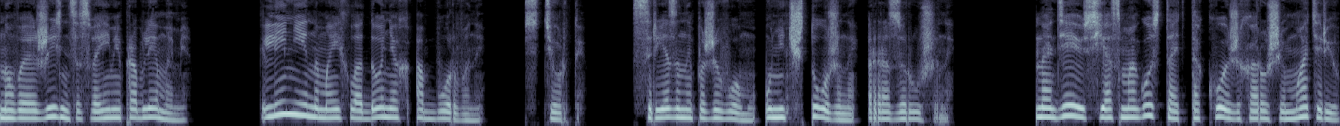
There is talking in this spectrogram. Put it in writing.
Новая жизнь со своими проблемами. Линии на моих ладонях оборваны, стерты срезаны по-живому, уничтожены, разрушены. Надеюсь, я смогу стать такой же хорошей матерью,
